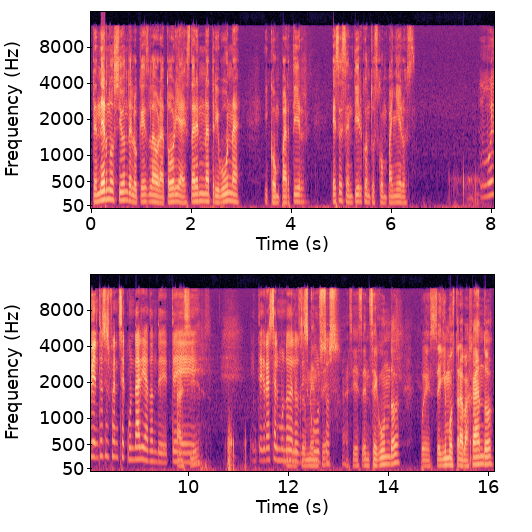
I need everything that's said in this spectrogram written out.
tener noción de lo que es la oratoria, estar en una tribuna y compartir ese sentir con tus compañeros. Muy bien, entonces fue en secundaria donde te integraste al mundo de los discursos. Así es, en segundo, pues seguimos trabajando.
